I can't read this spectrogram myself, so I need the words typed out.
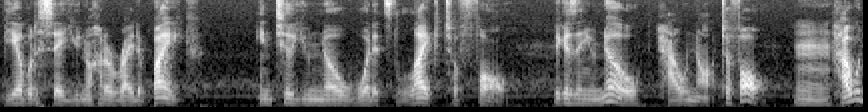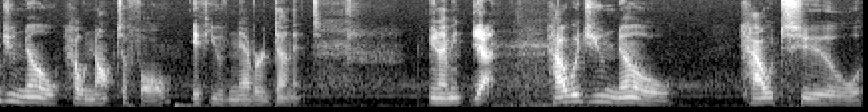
be able to say you know how to ride a bike until you know what it's like to fall. Because then you know how not to fall. Mm. How would you know how not to fall if you've never done it? You know what I mean? Yeah. How would you know how to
